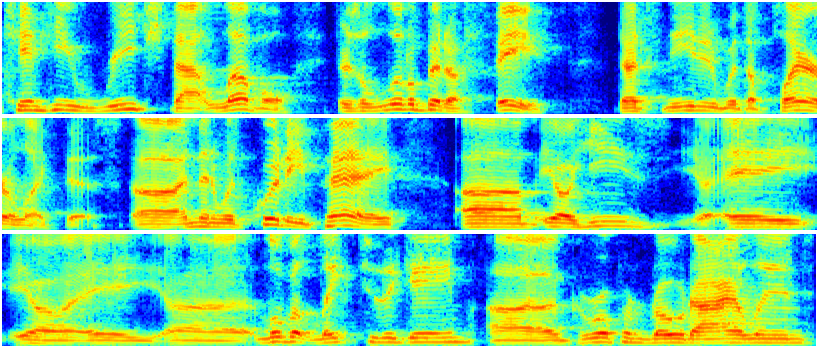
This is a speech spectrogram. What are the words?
can he reach that level? There's a little bit of faith that's needed with a player like this. Uh, and then with Kwity Paye, um, you know, he's a you know a uh, little bit late to the game. Uh, grew up in Rhode Island.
